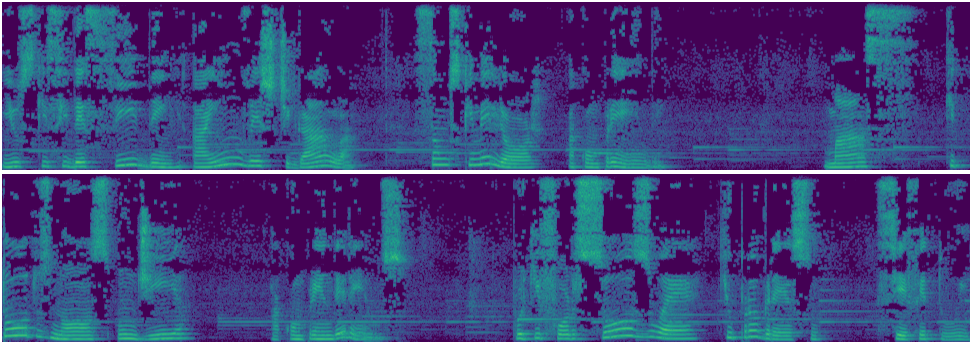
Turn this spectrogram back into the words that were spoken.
e os que se decidem a investigá-la são os que melhor a compreendem. Mas que todos nós um dia a compreenderemos, porque forçoso é que o progresso se efetue.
